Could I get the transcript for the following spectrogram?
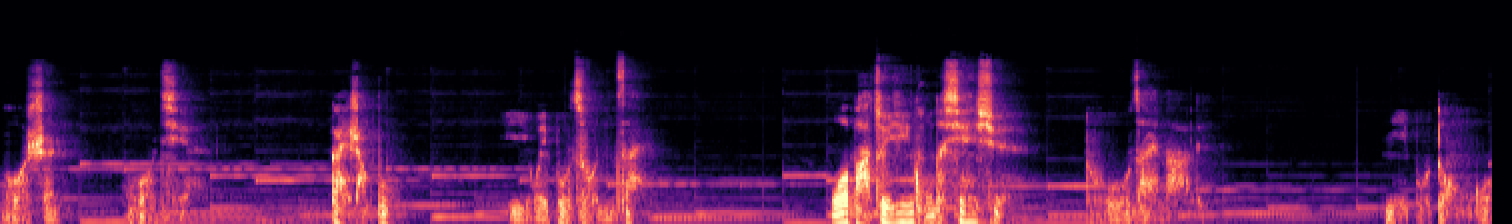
或深或浅，盖上布，以为不存在。我把最殷红的鲜血涂在那里，你不懂我，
